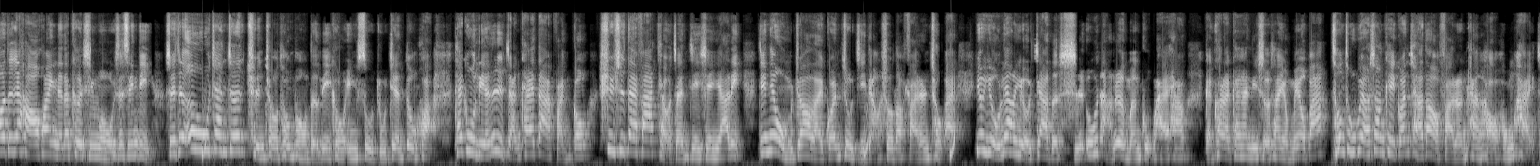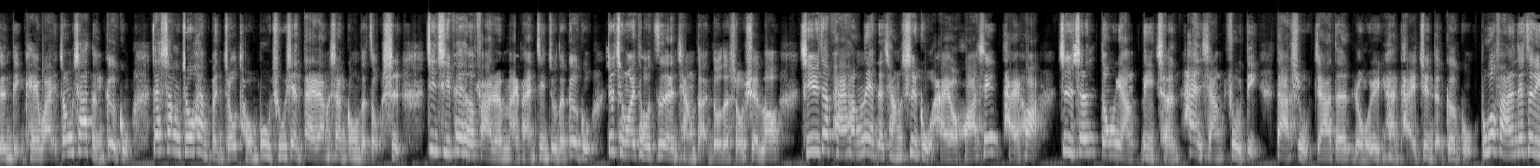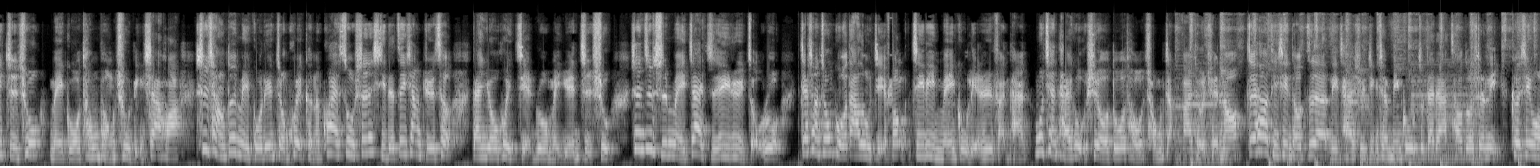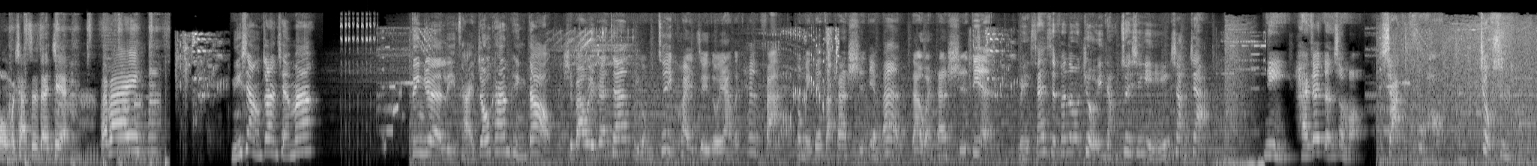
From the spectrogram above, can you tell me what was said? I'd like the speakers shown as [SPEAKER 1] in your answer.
[SPEAKER 1] Hello，大家好，欢迎来到克新闻，我是 Cindy。随着俄乌战争、全球通膨等利空因素逐渐钝化，台股连日展开大反攻，蓄势待发，挑战季线压力。今天我们就要来关注几档受到法人宠爱又有量有价的十五档热门股排行，赶快来看看你手上有没有吧。从图表上可以观察到，法人看好红海、真鼎 KY、中沙等个股，在上周和本周同步出现带量上攻的走势。近期配合法人买盘进驻的个股，就成为投资人抢短。很多的首选喽，其余在排行内的强势股还有华兴、台化、智深、东阳、立成、汉翔、富鼎、大树、嘉登、荣运和台骏等个股。不过法人在这里指出，美国通膨触顶下滑，市场对美国联总会可能快速升息的这项决策担忧会减弱美元指数，甚至使美债值利率走弱。加上中国大陆解封，激励美股连日反弹。目前台股是有多头重掌发球权哦。最后提醒投资人，理财需谨慎评估。祝大家操作顺利，克新闻，我们下次再见，拜拜。
[SPEAKER 2] 你想赚钱吗？订阅理财周刊频道，
[SPEAKER 3] 十八位专家提供最快最多样的看法，从每天早上十点半到晚上十点，
[SPEAKER 1] 每三十分钟就有一档最新影音上架。
[SPEAKER 3] 你还在等什么？下个富豪就是你。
